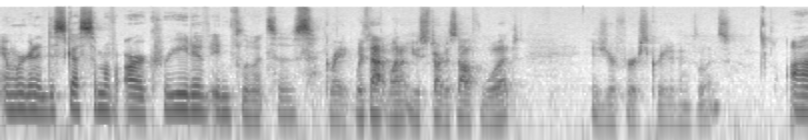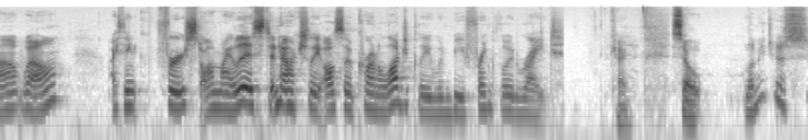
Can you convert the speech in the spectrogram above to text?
and we're going to discuss some of our creative influences. Great. With that, why don't you start us off? What is your first creative influence? Uh, well, I think first on my list, and actually also chronologically, would be Frank Lloyd Wright. Okay. So let me just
